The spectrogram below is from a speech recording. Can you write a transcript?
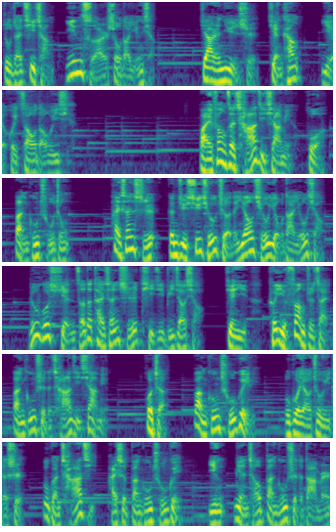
住宅气场因此而受到影响，家人运势健康也会遭到威胁。摆放在茶几下面或。办公橱中，泰山石根据需求者的要求有大有小。如果选择的泰山石体积比较小，建议可以放置在办公室的茶几下面，或者办公橱柜里。不过要注意的是，不管茶几还是办公橱柜，应面朝办公室的大门。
